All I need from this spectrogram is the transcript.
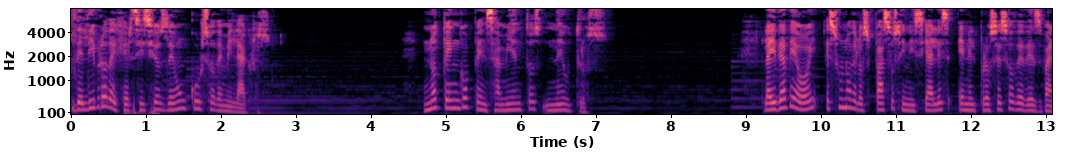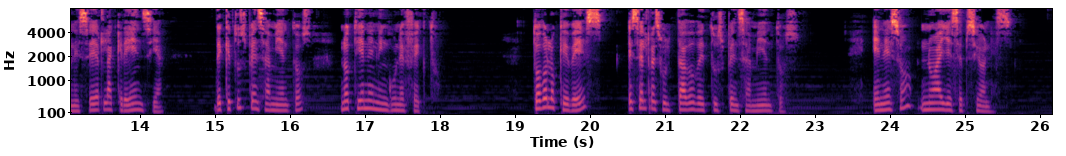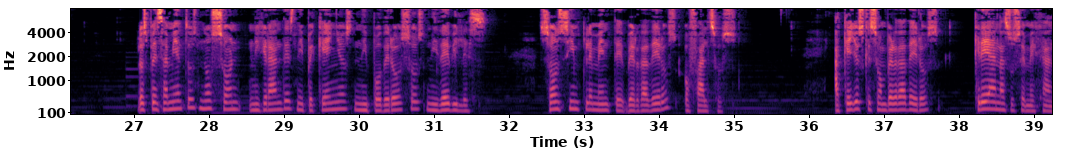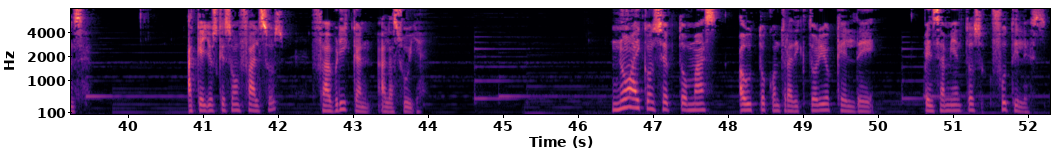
del libro de ejercicios de un curso de milagros. No tengo pensamientos neutros. La idea de hoy es uno de los pasos iniciales en el proceso de desvanecer la creencia de que tus pensamientos no tienen ningún efecto. Todo lo que ves es el resultado de tus pensamientos. En eso no hay excepciones. Los pensamientos no son ni grandes, ni pequeños, ni poderosos, ni débiles. Son simplemente verdaderos o falsos. Aquellos que son verdaderos crean a su semejanza. Aquellos que son falsos fabrican a la suya. No hay concepto más autocontradictorio que el de pensamientos fútiles.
